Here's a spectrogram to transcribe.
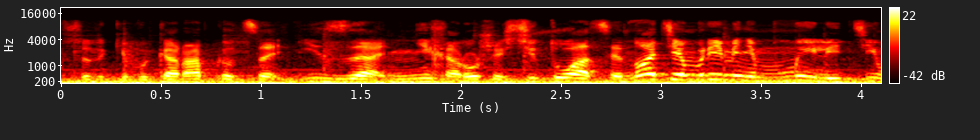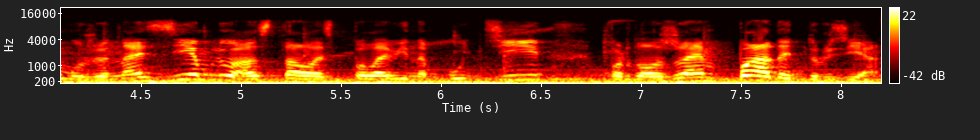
все-таки выкарабкаться из-за нехорошей ситуации. Ну а тем временем мы летим уже на землю, осталась половина пути, продолжаем падать, друзья.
